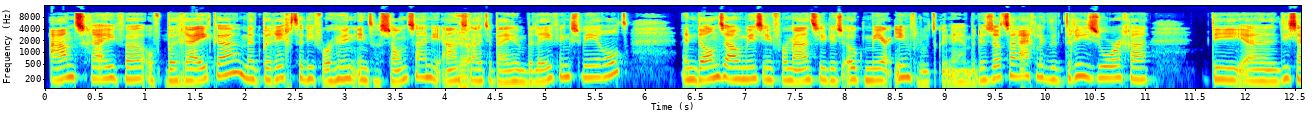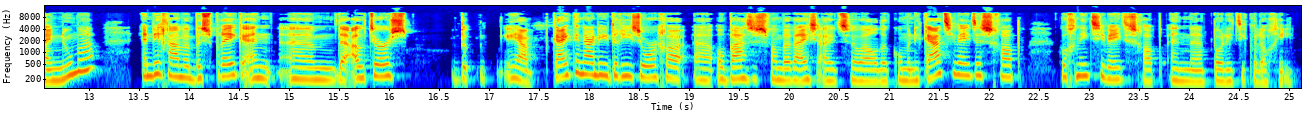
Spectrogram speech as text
aanschrijven of bereiken met berichten die voor hun interessant zijn, die aansluiten bij hun belevingswereld. En dan zou misinformatie dus ook meer invloed kunnen hebben. Dus dat zijn eigenlijk de drie zorgen die, eh, die zij noemen. En die gaan we bespreken. En ehm, de auteurs ja, kijken naar die drie zorgen eh, op basis van bewijs uit zowel de communicatiewetenschap, cognitiewetenschap en eh, politicologie.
